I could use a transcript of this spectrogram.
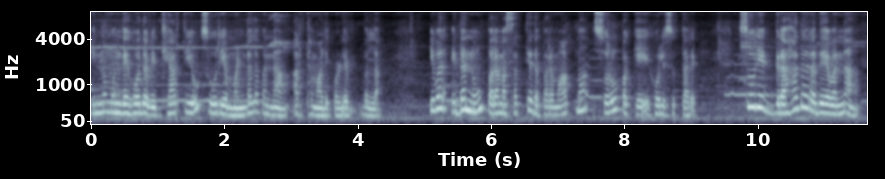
ಇನ್ನು ಮುಂದೆ ಹೋದ ವಿದ್ಯಾರ್ಥಿಯು ಸೂರ್ಯ ಮಂಡಲವನ್ನು ಅರ್ಥ ಮಾಡಿಕೊಳ್ಳಬಲ್ಲ. ಇವ, ಇದನ್ನು ಪರಮ ಸತ್ಯದ ಪರಮಾತ್ಮ ಸ್ವರೂಪಕ್ಕೆ ಹೋಲಿಸುತ್ತಾರೆ. ಸೂರ್ಯ ಗ್ರಹದ ಹೃದಯವನ್ನು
